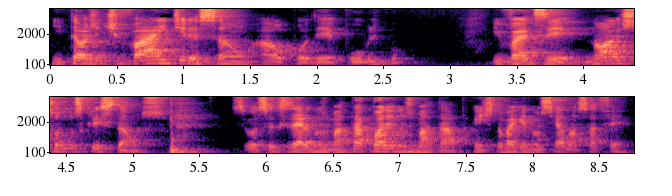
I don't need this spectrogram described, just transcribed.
então a gente vai em direção ao poder público e vai dizer: nós somos cristãos. Se vocês quiserem nos matar, podem nos matar, porque a gente não vai renunciar à nossa fé.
